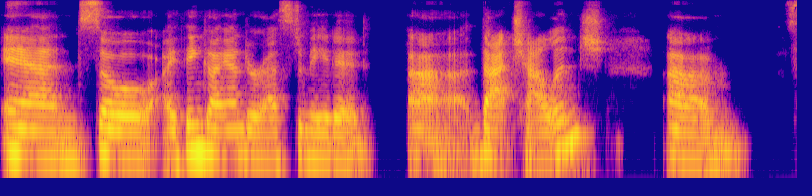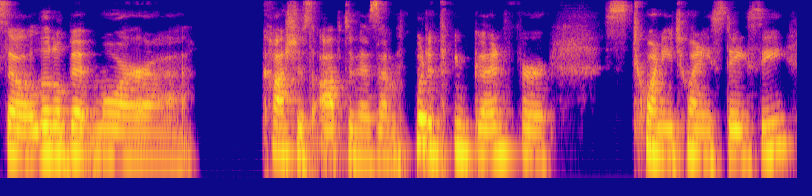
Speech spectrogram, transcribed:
And so i think i underestimated uh, that challenge. Um, so a little bit more uh, cautious optimism would have been good for 2020 Stacy.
